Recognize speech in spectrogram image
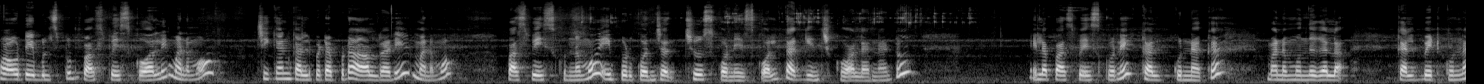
పావు టేబుల్ స్పూన్ పసుపు వేసుకోవాలి. మనము చికెన్ కలిపేటప్పుడు ఆల్రెడీ మనము పసుపు వేసుకున్నాము. ఇప్పుడు కొంచెం చూసుకొని వేసుకోవాలి తగ్గించుకోవాలి అన్నట్టు. ఇలా పసుపు వేసుకొని కలుపుకున్నాక మనం ముందుగా కలిపెట్టుకున్న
